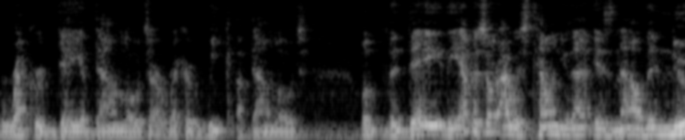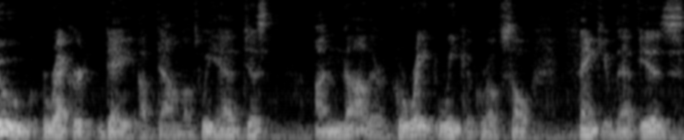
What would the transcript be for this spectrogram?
record day of downloads, our record week of downloads. Well, the day, the episode I was telling you that is now the new record day of downloads. We had just another great week of growth. So, thank you. That is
